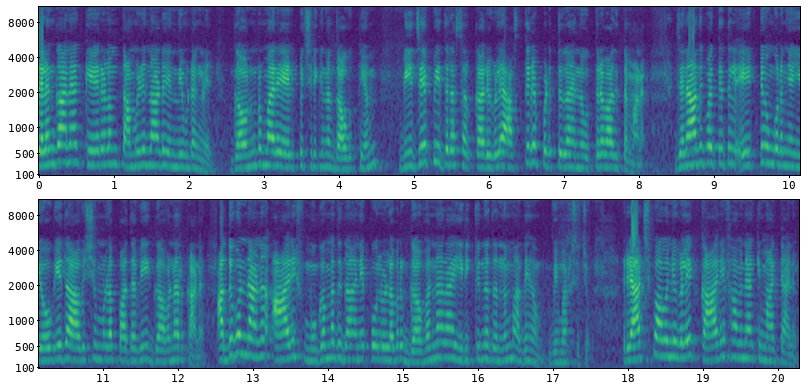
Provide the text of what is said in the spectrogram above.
തെലങ്കാന കേരളം തമിഴ്നാട് എന്നിവിടങ്ങളിൽ ഗവർണർമാരെ ഏൽപ്പിച്ചിരിക്കുന്ന ദൗത്യം ബി ജെ പി ഇതര സർക്കാരുകളെ അസ്ഥിരപ്പെടുത്തുക എന്ന ഉത്തരവാദിത്തമാണ്. ജനാധിപത്യത്തിൽ ഏറ്റവും കുറഞ്ഞ യോഗ്യത ആവശ്യമുള്ള പദവി ഗവർണർക്കാണ്. അതുകൊണ്ടാണ് ആരിഫ് മുഹമ്മദ് ഖാനെ പോലുള്ളവർ ഗവർണറായിരിക്കുന്നതെന്നും അദ്ദേഹം വിമർശിച്ചു. രാജ്ഭവനുകളെ കാര്യഭവനാക്കി മാറ്റാനും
